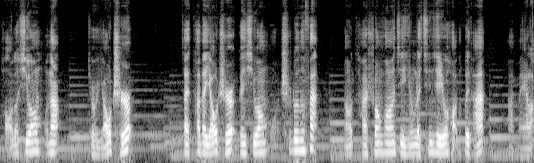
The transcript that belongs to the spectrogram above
跑到西王母那儿，就是瑶池，在他在瑶池跟西王母吃了顿饭。然后他双方进行了亲切友好的会谈，啊，没了。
